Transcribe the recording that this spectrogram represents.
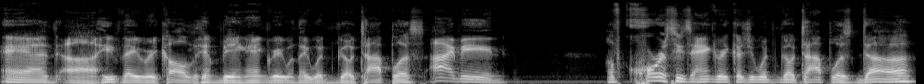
And uh, he, they recalled him being angry when they wouldn't go topless. I mean, of course he's angry because you wouldn't go topless, duh.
